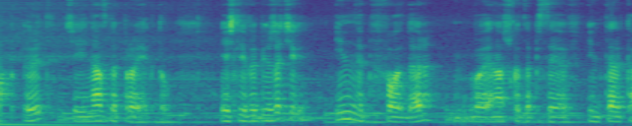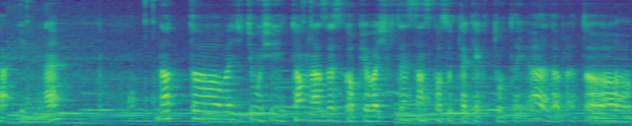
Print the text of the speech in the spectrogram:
UpIt, czyli nazwę projektu. Jeśli wybierzecie inny folder, bo ja na przykład zapisuję w Intelka inne, no to będziecie musieli tą nazwę skopiować w ten sam sposób, tak jak tutaj. Ale dobra, to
